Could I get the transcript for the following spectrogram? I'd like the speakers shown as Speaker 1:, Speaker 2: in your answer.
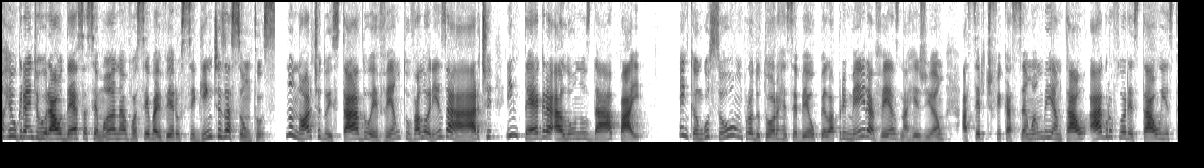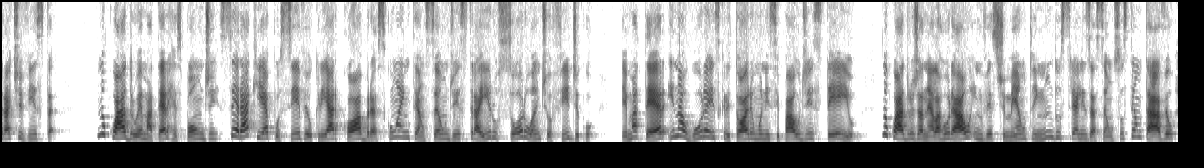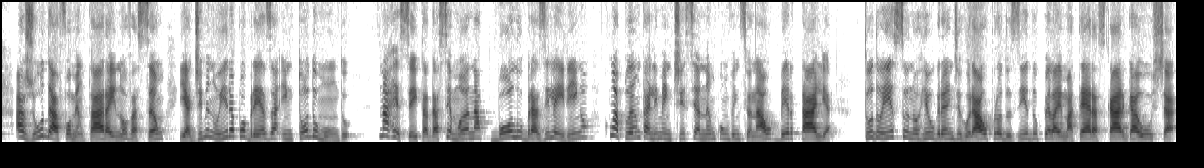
Speaker 1: Rio Grande Rural dessa semana você vai ver os seguintes assuntos. No norte do estado, o evento valoriza a arte e integra alunos da APAI. Em Canguçu, um produtor recebeu pela primeira vez na região a certificação ambiental agroflorestal e extrativista. No quadro Emater Responde, será que é possível criar cobras com a intenção de extrair o soro antiofídico? Emater inaugura escritório municipal de Esteio. No quadro Janela Rural, investimento em industrialização sustentável ajuda a fomentar a inovação e a diminuir a pobreza em todo o mundo. Na receita da semana, bolo brasileirinho com a planta alimentícia não convencional Bertalha. Tudo isso no Rio Grande Rural, produzido pela Emater Ascar Gaúcha.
